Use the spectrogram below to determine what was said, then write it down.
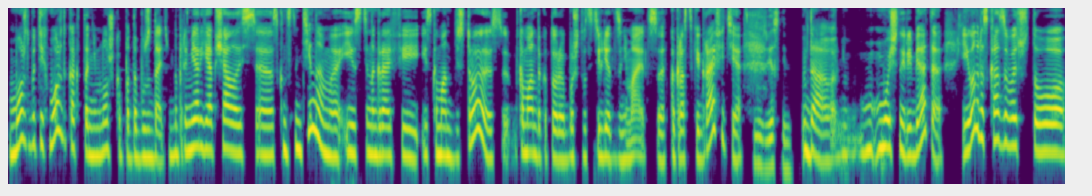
может быть, их можно как-то немножко подобуздать. Например, я общалась э, с Константином из стенографии из команды Destroy, команда, которая больше 20 лет занимается как раз-таки граффити. Неизвестным. Да, мощные ребята. И он рассказывает, что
